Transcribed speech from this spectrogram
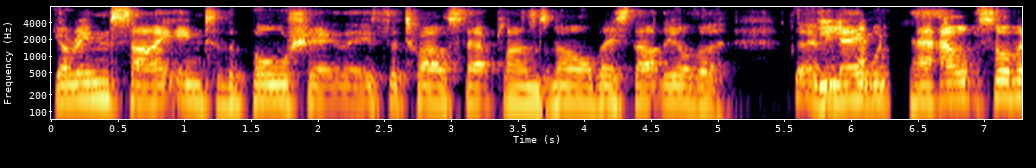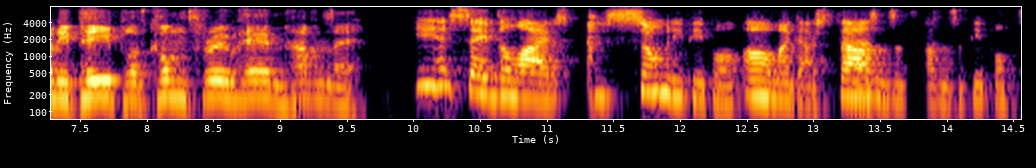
your insight into the bullshit that is the 12 step plans and all this, that, the other, that have been yeah. able to help so many people have come through him, haven't they? He has saved the lives of so many people. Oh my gosh, thousands yeah. and thousands of people.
